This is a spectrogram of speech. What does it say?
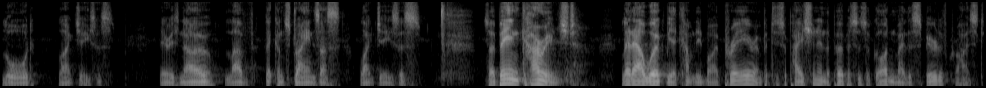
Lord like Jesus. There is no love that constrains us like Jesus. So be encouraged let our work be accompanied by prayer and participation in the purposes of God, and may the Spirit of Christ,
